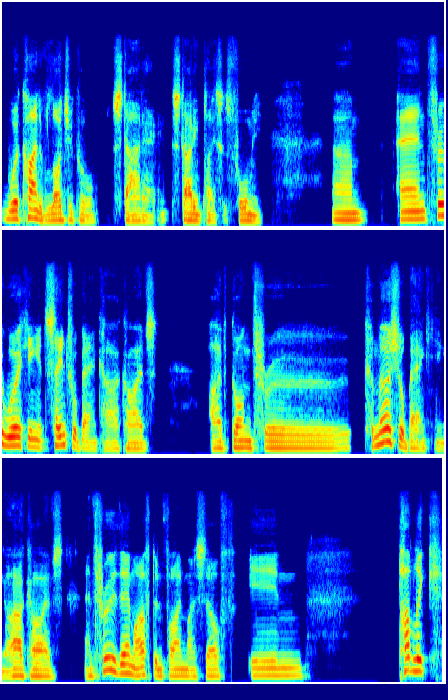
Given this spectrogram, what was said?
were kind of logical starting starting places for me. Um, and through working at central bank archives, I've gone through commercial banking archives, and through them, I often find myself in public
